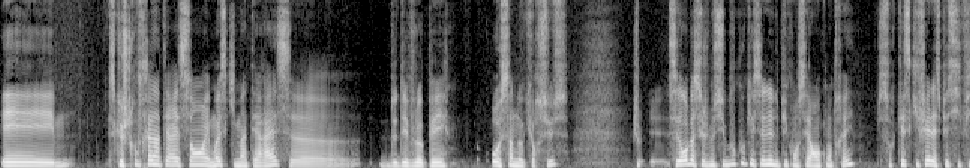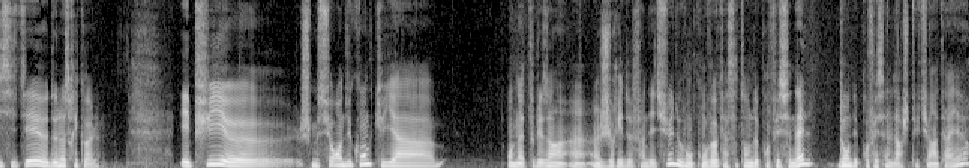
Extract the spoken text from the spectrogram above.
Et ce que je trouve très intéressant, et moi ce qui m'intéresse euh, de développer au sein de nos cursus, c'est drôle parce que je me suis beaucoup questionné depuis qu'on s'est rencontrés sur qu'est-ce qui fait la spécificité euh, de notre école. Et puis, euh, je me suis rendu compte qu'il y a, on a tous les ans un, un jury de fin d'études où on convoque un certain nombre de professionnels, dont des professionnels de l'architecture intérieure.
